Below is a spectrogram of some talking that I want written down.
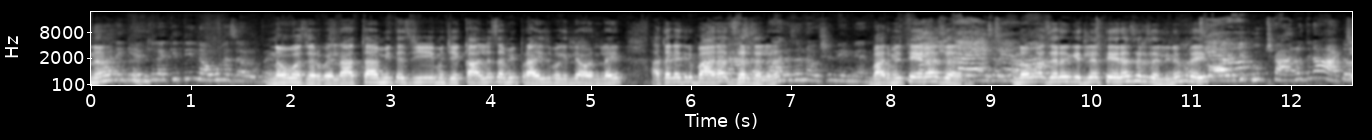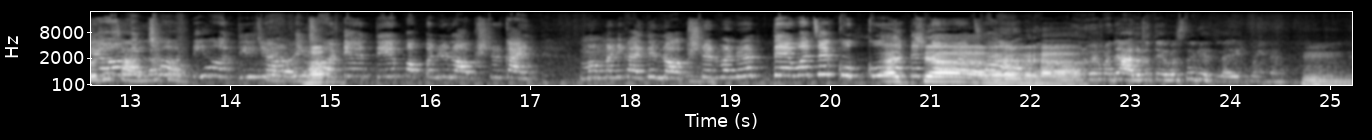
ना? आणि घेतलं किती? नऊ हजार रुपये. नऊ हजार रुपयाला आता आम्ही त्याची म्हणजे कालच आम्ही प्राइस बघितली ऑनलाईन आता काहीतरी बारा हजार झालं ना? बारा हजार नऊशे निन्यानवे बारा म्हणजे तेरा हजार. नऊ हजार घेतल्या तेरा हजार झाली ना प्राइस क्वालिटी खूप छान होती ना आठ वर्ष चालला तो छोटी होती जेव्हा मी हा. छोटी होती काहीतरी लॉबस्टर बनवलं तेव्हाच एक कुक्कू अच्छा बरोबर हा. मध्ये आलेलो तेव्हाच तर घेतला एक महिन्यात. हम्म.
